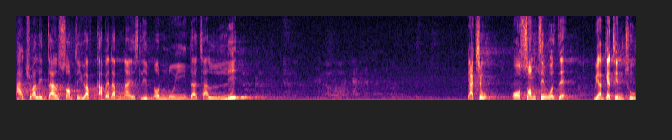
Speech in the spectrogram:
actually done something you have covered up nicely, not knowing that shall Yacho, or something was there. We are getting to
